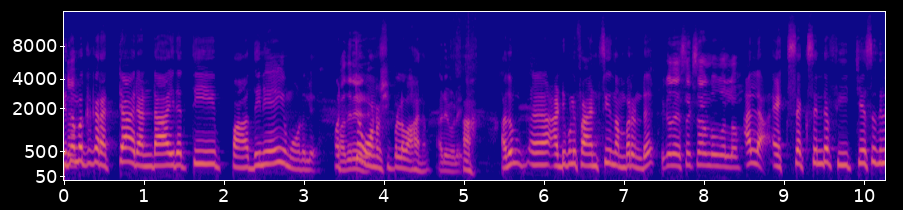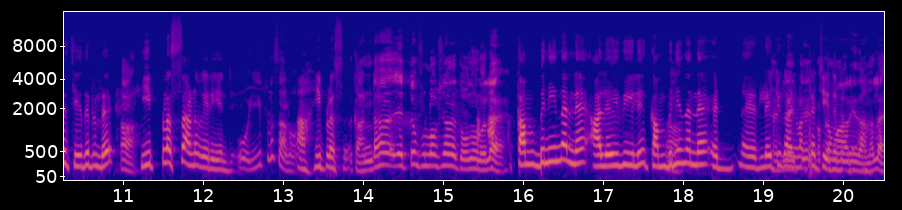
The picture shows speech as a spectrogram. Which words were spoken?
ഇത് നമുക്ക് കറക്റ്റാ രണ്ടായിരത്തി പതിനേഴ് മോഡൽ ഒറ്റ. ഓണർഷിപ്പ് ഉള്ള വാഹനം. അടിപൊളി. അതും അടിപൊളി ഫാൻസി നമ്പർ ഉണ്ട്. അല്ല എക്സ് എക്സിന്റെ ഫീച്ചേഴ്സ് ഇതിൽ ചെയ്തിട്ടുണ്ട്. ഇ പ്ലസ് ആണ് വേരിയന്റ് പ്ലസ് ആണോ? ആ ഇ പ്ലസ് കണ്ട ഏറ്റവും ഫുൾ ഓപ്ഷൻ തോന്നുള്ളൂ അല്ലേ? കമ്പനി തന്നെ അലേവിയിൽ കമ്പനി തന്നെ ഹെഡ്ലൈറ്റ് കാര്യങ്ങളൊക്കെ ചെയ്തിട്ടുണ്ട്.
